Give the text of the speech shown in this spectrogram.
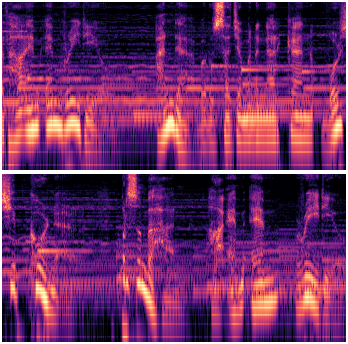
Sobat HMM Radio, Anda baru saja mendengarkan Worship Corner, persembahan HMM Radio.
